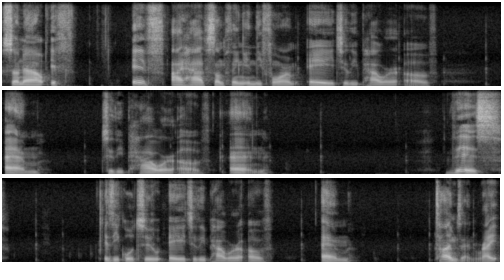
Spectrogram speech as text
So now if if I have something in the form a to the power of m to the power of n, this is equal to a to the power of m times n, right?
